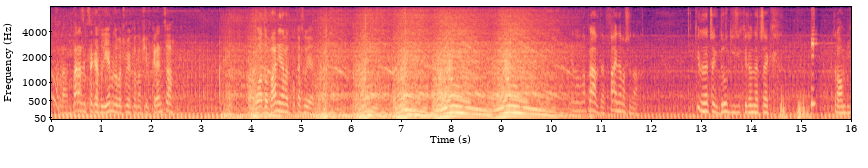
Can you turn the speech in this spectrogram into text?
No dobra, dwa razy przekazujemy, zobaczymy jak on nam się wkręca. Ładowanie nawet pokazuje. Nie no, naprawdę, fajna maszyna. Kieruneczek drugi, kieruneczek trąbi.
